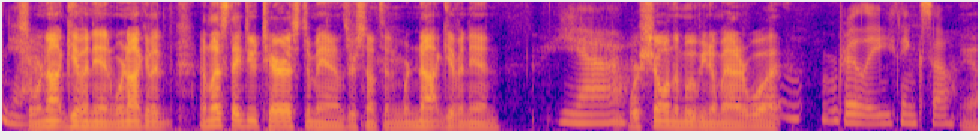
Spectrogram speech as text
Yeah. So we're not giving in. We're not gonna unless they do terrorist demands or something. We're not giving in. yeah, We're showing the movie no matter what. really, you think so? Yeah.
